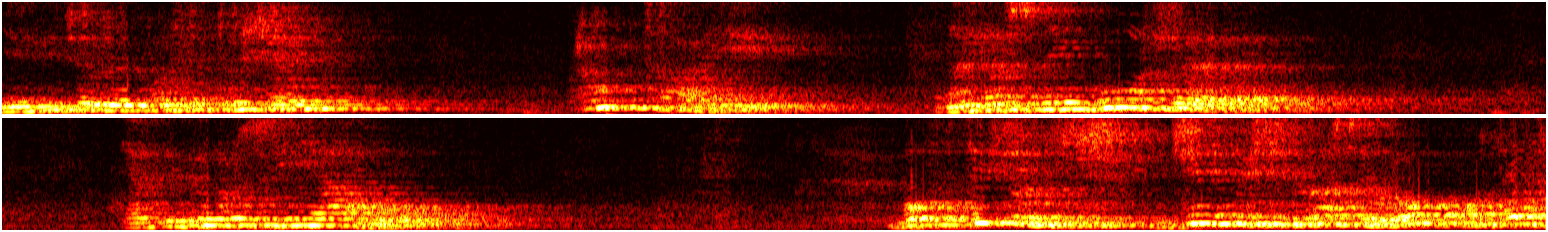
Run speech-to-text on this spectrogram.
nie widzę, że właśnie to się tutaj, na Jasnej Górze, jak gdyby rozwijało. Bo w 1917 roku też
